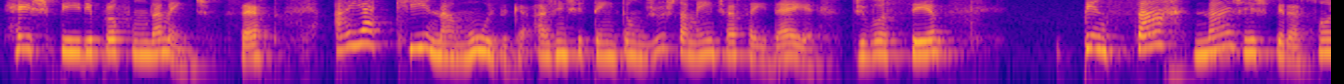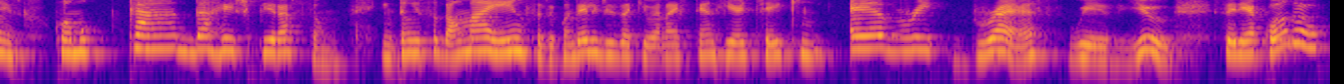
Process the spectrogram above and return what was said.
respire profundamente, certo? Aí aqui na música a gente tem então justamente essa ideia de você pensar nas respirações como cada respiração. Então isso dá uma ênfase. Quando ele diz aqui, when I stand here taking every breath with you, seria quando eu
